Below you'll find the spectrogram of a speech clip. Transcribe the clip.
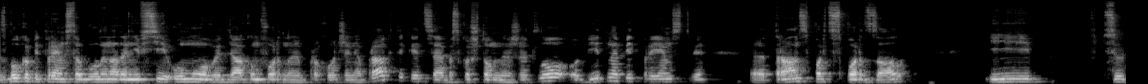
З боку підприємства були надані всі умови для комфортного проходження практики: це безкоштовне житло, обід на підприємстві, е, транспорт, спортзал. І це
